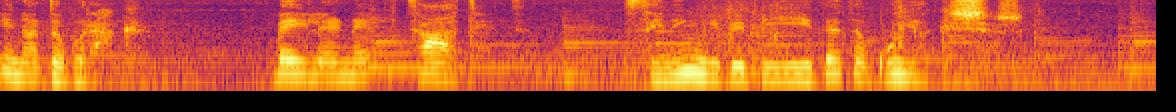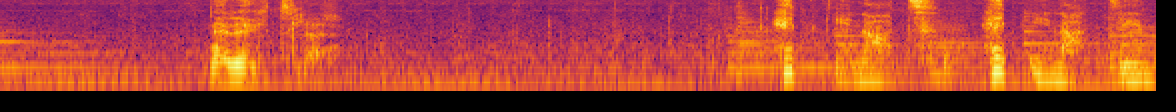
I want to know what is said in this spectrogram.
İnadı bırak. Beylerine itaat et. Senin gibi bir yiğide de bu yakışır. Nereye gittiler? Hep inat, hep inat değil mi?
